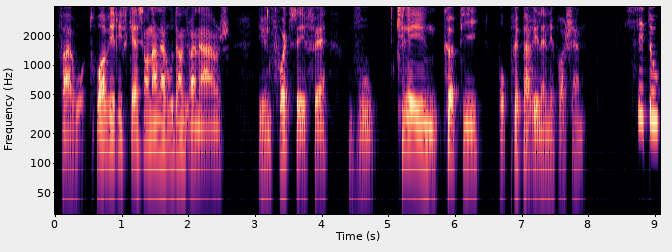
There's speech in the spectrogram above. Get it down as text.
faire vos trois vérifications dans la roue d'engrenage et une fois que c'est fait, vous créez une copie pour préparer l'année prochaine. C'est tout.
